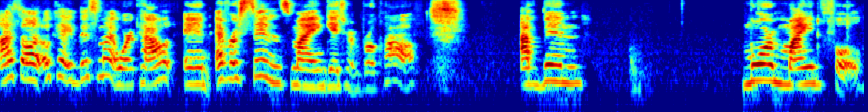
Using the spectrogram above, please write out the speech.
I thought, okay, this might work out. And ever since my engagement broke off, I've been more mindful,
